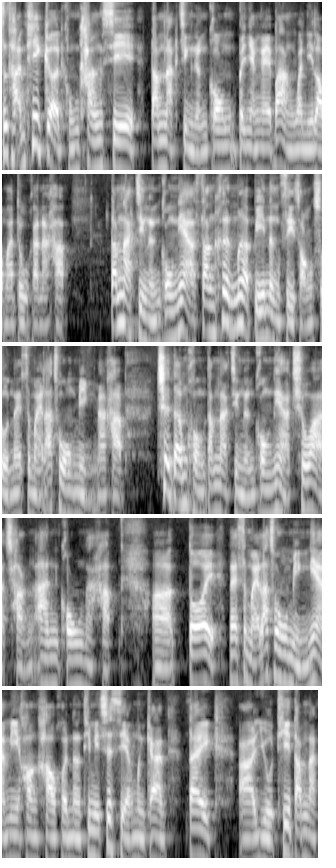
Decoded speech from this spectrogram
สถานที่เกิดของคังซีตำหนักจิงเหรินกงเป็นยังไงบ้างวันนี้เรามาดูกันนะครับตำหนักจิงเหรินกงเนี่ยสร้างขึ้นเมื่อปี 1420 ในสมัยราชวงศ์หมิงนะครับชื่อเดิมของตำหนักจิงเหรินกงเนี่ยชื่อว่าฉางอันกงนะครับโดยในสมัยราชวงศ์หมิงเนี่ยมีฮองเฮาคนหนึ่งที่มีชื่อเสียงเหมือนกันได้ ออยู่ที่ตำหนัก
